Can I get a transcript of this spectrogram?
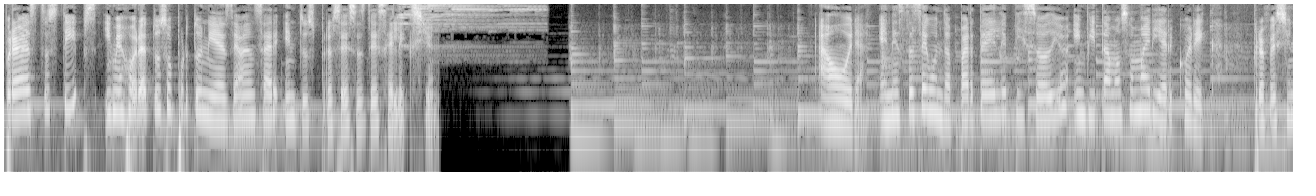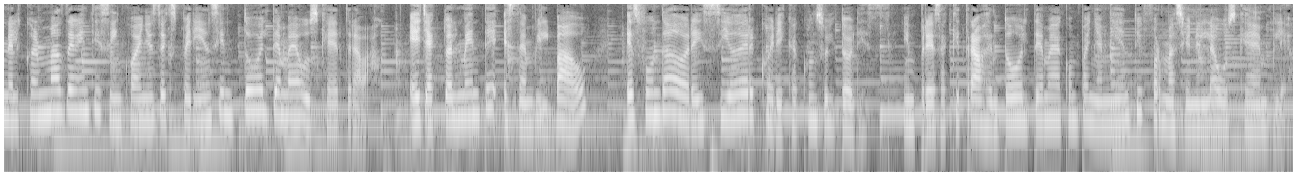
prueba estos tips y mejora tus oportunidades de avanzar en tus procesos de selección. Ahora, en esta segunda parte del episodio, invitamos a María Ercoreca, profesional con más de 25 años de experiencia en todo el tema de búsqueda de trabajo. Ella actualmente está en Bilbao es fundadora y CEO de Ercoerica Consultores, empresa que trabaja en todo el tema de acompañamiento y formación en la búsqueda de empleo.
